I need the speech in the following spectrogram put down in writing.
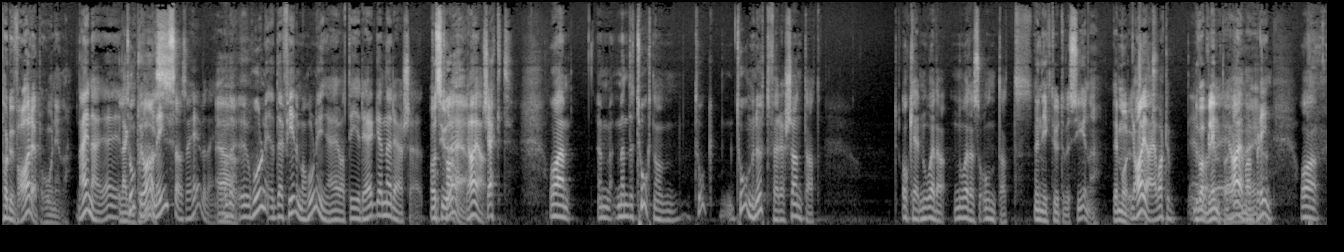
Tar du vare på hornhinna? Nei, nei, jeg Legg tok jo av linsa linsa, så hever den. Ja. Og det, horn, det fine med hornhinner er jo at de regenererer seg. Og sier du det? Ja, ja. Kjekt. Og, um, men det tok, noen, tok to minutter før jeg skjønte at OK, nå er, det, nå er det så vondt at Men gikk det utover synet? Det må du Ja, ja, jeg ble jeg, Du var blind på det? Ja, jeg var blind. Og,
